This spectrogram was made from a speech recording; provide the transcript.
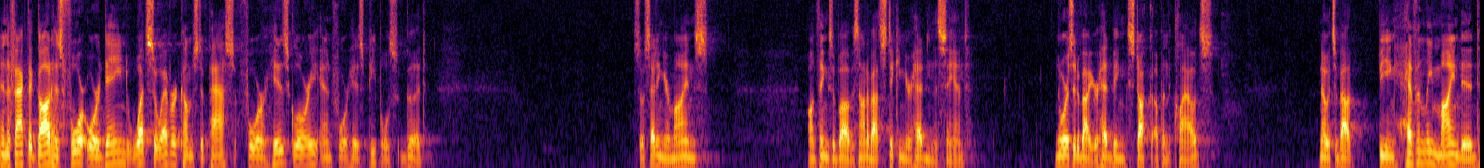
and the fact that God has foreordained whatsoever comes to pass for His glory and for His people's good. So, setting your minds on things above is not about sticking your head in the sand, nor is it about your head being stuck up in the clouds. No, it's about being heavenly minded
